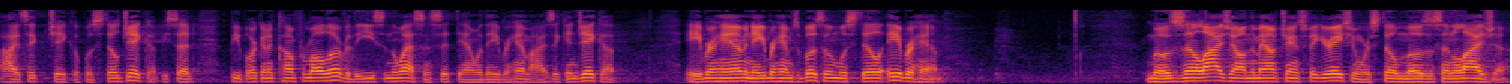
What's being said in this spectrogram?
Isaac, Jacob was still Jacob. He said, People are going to come from all over the east and the west and sit down with Abraham, Isaac, and Jacob. Abraham and Abraham's bosom was still Abraham. Moses and Elijah on the Mount of Transfiguration were still Moses and Elijah.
